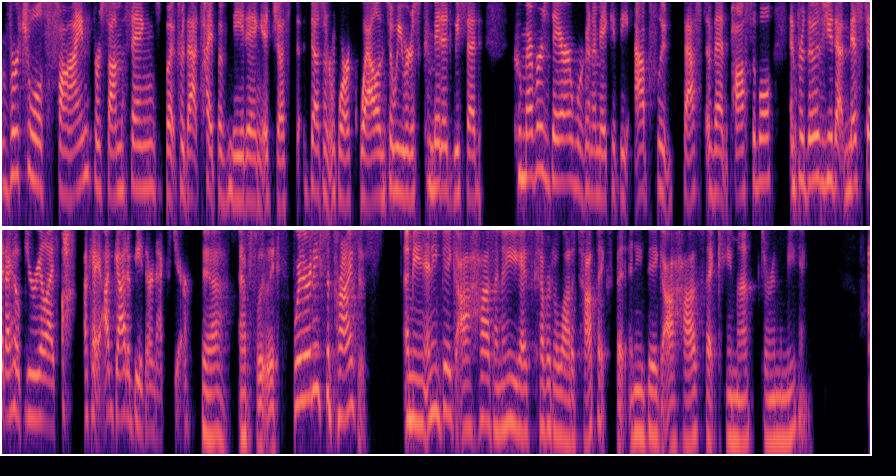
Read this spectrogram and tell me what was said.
virtual is fine for some things, but for that type of meeting, it just doesn't work well. And so we were just committed. We said, whomever's there, we're going to make it the absolute best event possible. And for those of you that missed it, I hope you realize, oh, okay, I've got to be there next year. Yeah, absolutely. Were there any surprises? I mean, any big ahas? I know you guys covered a lot of topics, but any big ahas that came up during the meeting?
